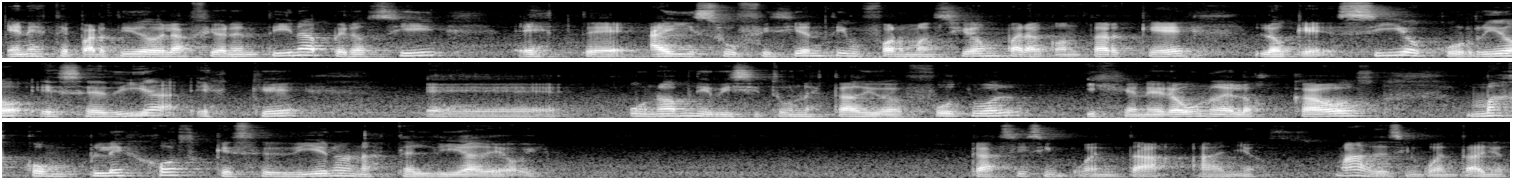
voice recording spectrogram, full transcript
en este partido de la Fiorentina, pero sí este, hay suficiente información para contar que lo que sí ocurrió ese día es que eh, un ovni visitó un estadio de fútbol y generó uno de los caos más complejos que se dieron hasta el día de hoy. Casi 50 años, más de 50 años.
